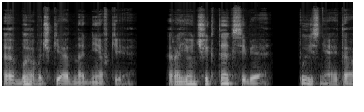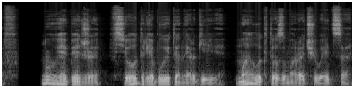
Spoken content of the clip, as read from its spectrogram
а бабочки-однодневки. «Райончик так себе», – поясняет Аф. Ну и опять же, все требует энергии. Мало кто заморачивается.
